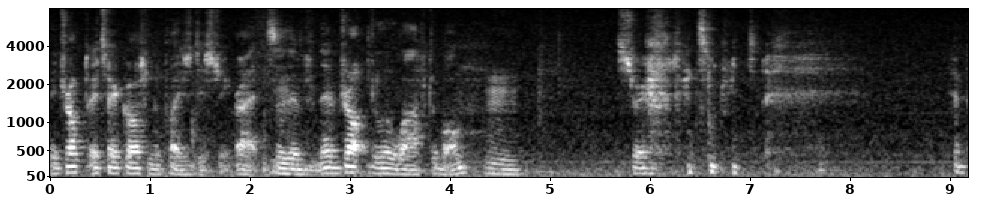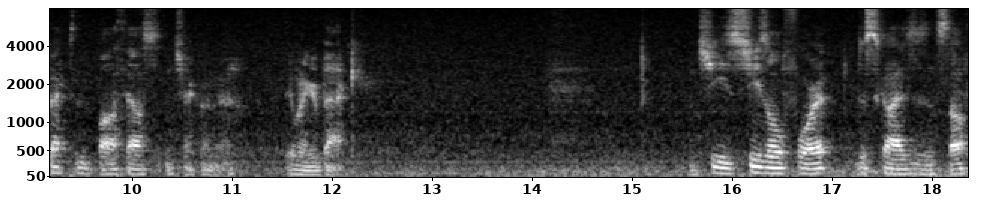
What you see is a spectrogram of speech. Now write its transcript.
They dropped Otoko off in the Pleasure District, right? So Mm. they've, they've dropped the little laughter bomb. Mm. Sure. Head back to the bathhouse and check on her. They want to go back. And she's she's all for it, disguises and stuff.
